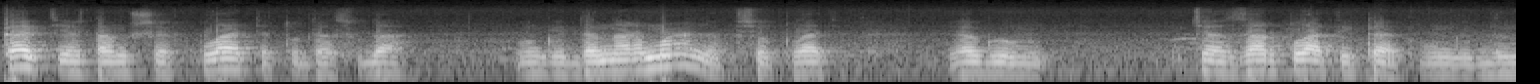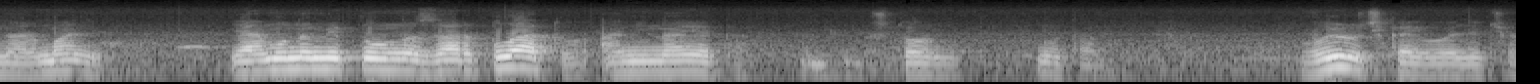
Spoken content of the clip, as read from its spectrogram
как тебе там шеф платят туда-сюда? Он говорит, да нормально, все платят. Я говорю, у тебя зарплаты как? Он говорит, да нормально. Я ему намекнул на зарплату, а не на это. Что он, ну там, выручка его или что.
